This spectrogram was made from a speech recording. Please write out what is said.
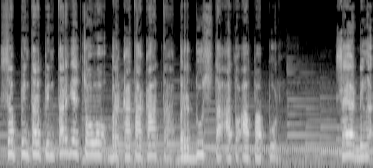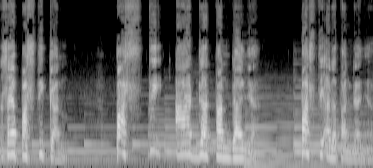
Sepintar-pintarnya cowok berkata-kata, berdusta atau apa pun. Saya dengar saya pastikan pasti ada tandanya. Pasti ada tandanya.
